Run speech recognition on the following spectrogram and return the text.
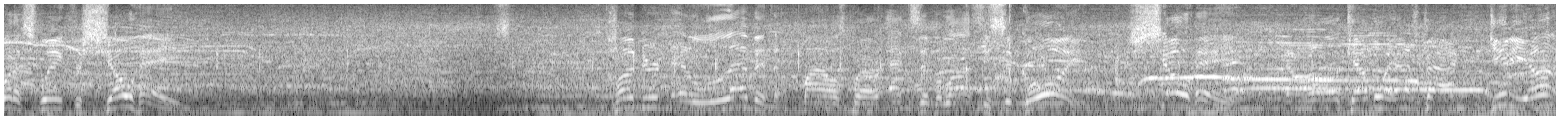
What a swing for Shohei. 111 miles per hour exit velocity. Segoy. Shohei. Oh, Cowboy hats back. Giddy up.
